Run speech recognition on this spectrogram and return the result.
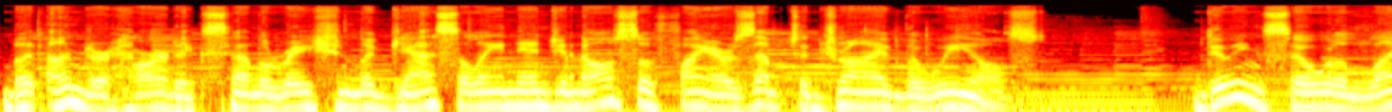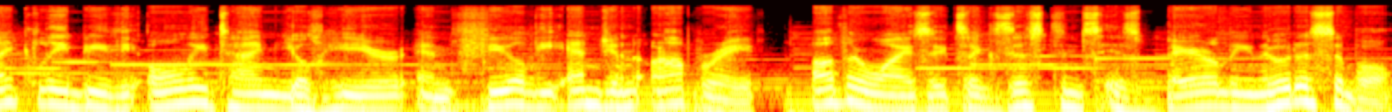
but under hard acceleration the gasoline engine also fires up to drive the wheels. Doing so will likely be the only time you'll hear and feel the engine operate, otherwise its existence is barely noticeable.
